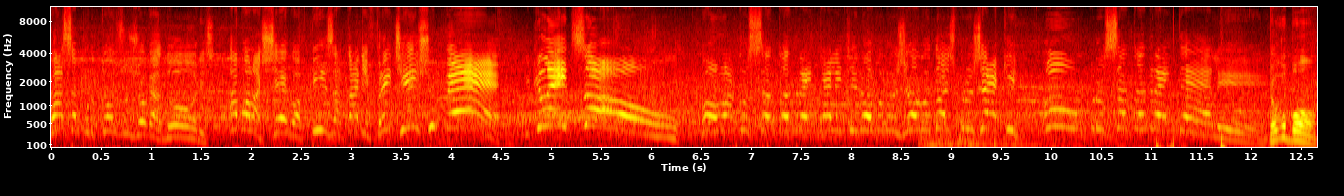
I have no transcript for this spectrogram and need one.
Passa por todos os jogadores. A bola chega, pisa, tá de frente, enche o pé. Gleidson coloca o Santo André Intelli de novo no jogo. Dois pro Jack, um pro Santo André Intelli. Jogo bom.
